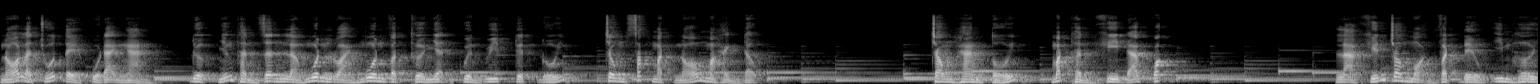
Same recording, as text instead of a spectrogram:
Nó là chúa tể của đại ngàn, được những thần dân là muôn loài muôn vật thừa nhận quyền uy tuyệt đối, trông sắc mặt nó mà hành động. Trong hang tối, mắt thần khi đã quắc là khiến cho mọi vật đều im hơi.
